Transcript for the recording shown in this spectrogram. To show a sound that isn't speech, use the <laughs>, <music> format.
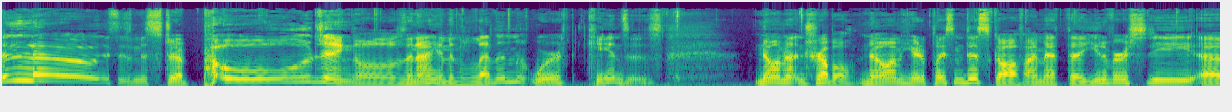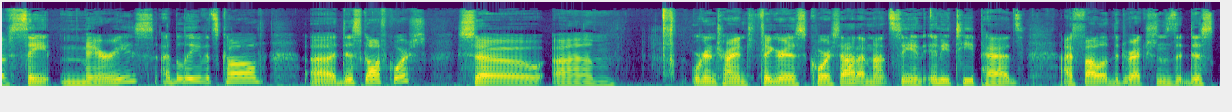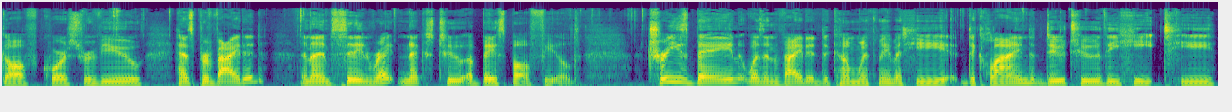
Hello, this is Mr. Pole Jangles, and I am in Leavenworth, Kansas. No, I'm not in trouble. No, I'm here to play some disc golf. I'm at the University of St. Mary's, I believe it's called, uh, disc golf course. So, um, we're going to try and figure this course out. I'm not seeing any tee pads. I followed the directions that Disc Golf Course Review has provided and I am sitting right next to a baseball field. Treesbane was invited to come with me, but he declined due to the heat. He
